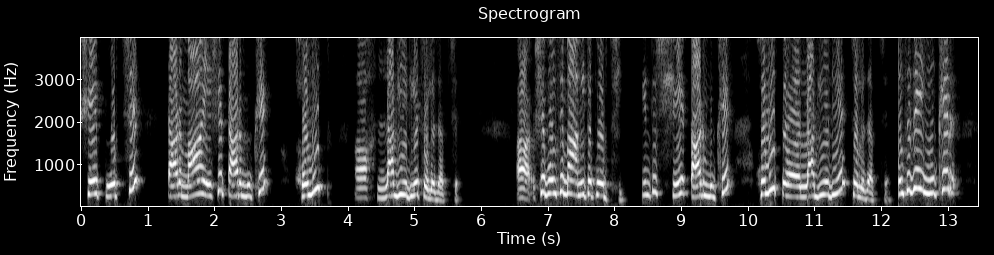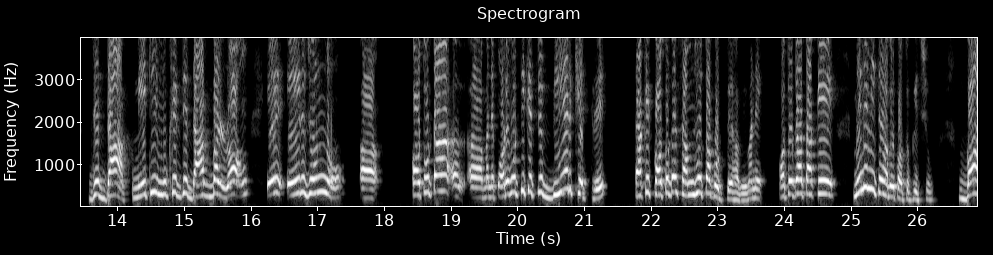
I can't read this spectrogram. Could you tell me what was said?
সে পড়ছে, তার মা এসে তার মুখে হলুদ লাগিয়ে দিয়ে চলে যাচ্ছে। সে বলছে, মা, আমি তো পড়ছি। কিন্তু সে তার মুখে হলুদ লাগিয়ে দিয়ে চলে যাচ্ছে। বলছে যে, এই মুখের যে দাগ, মেয়েটির মুখের যে দাগ বা রং, এর এর জন্য কতটা মানে পরবর্তী ক্ষেত্রে বিয়ের ক্ষেত্রে তাকে কতটা সমঝোতা করতে হবে? মানে কতটা তাকে মেনে নিতে হবে কত কিছু? বা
